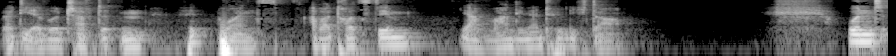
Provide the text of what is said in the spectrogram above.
oder die erwirtschafteten Hitpoints. Aber trotzdem, ja, waren die natürlich da. Und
